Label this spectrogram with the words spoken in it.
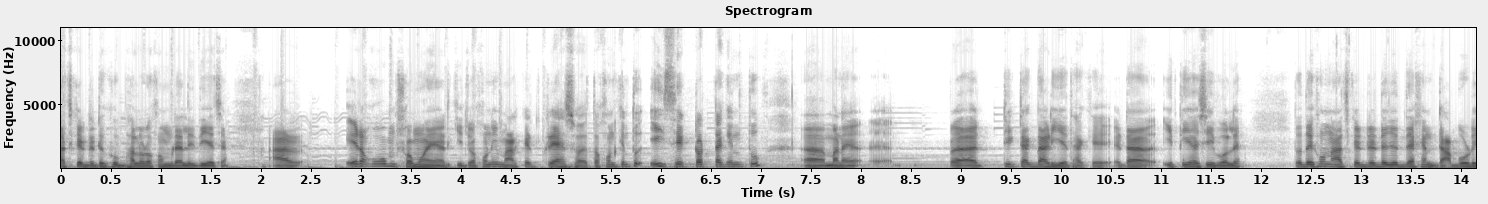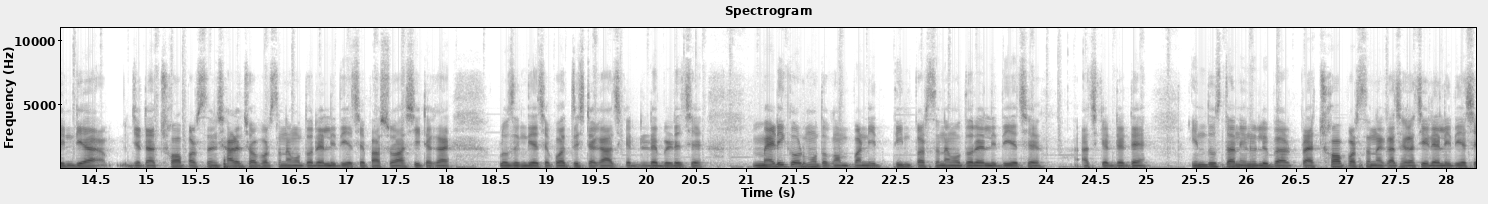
আজকের ডেটে খুব ভালো রকম র্যালি দিয়েছে। আর এরকম সময়ে আর কি, যখনই মার্কেট ক্র্যাশ হয়, তখন কিন্তু এই সেক্টরটা কিন্তু মানে ঠিকঠাক দাঁড়িয়ে থাকে। এটা ইতিহাসই বলে। তো দেখুন, আজকের ডেটে যদি দেখেন ডাবর ইন্ডিয়া যেটা ছ পার্সেন্ট সাড়ে ছ পার্সেন্টের মতো র্যালি দিয়েছে, পাঁচশো আশি টাকায় ক্লোজিং দিয়েছে, পঁয়ত্রিশ টাকা আজকের ডেটে বেড়েছে। ম্যারিকোর মতো কোম্পানি তিন পার্সেন্টের মতো র্যালি দিয়েছে আজকের ডেটে হিন্দুস্তান ইউনিলিভার প্রায় ছ পার্সেন্টের কাছাকাছি র্যালি দিয়েছে,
